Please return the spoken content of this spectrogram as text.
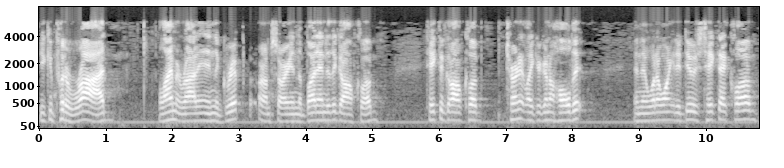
you can put a rod, alignment rod in the grip, or I'm sorry, in the butt end of the golf club. Take the golf club, turn it like you're going to hold it, and then what I want you to do is take that club,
